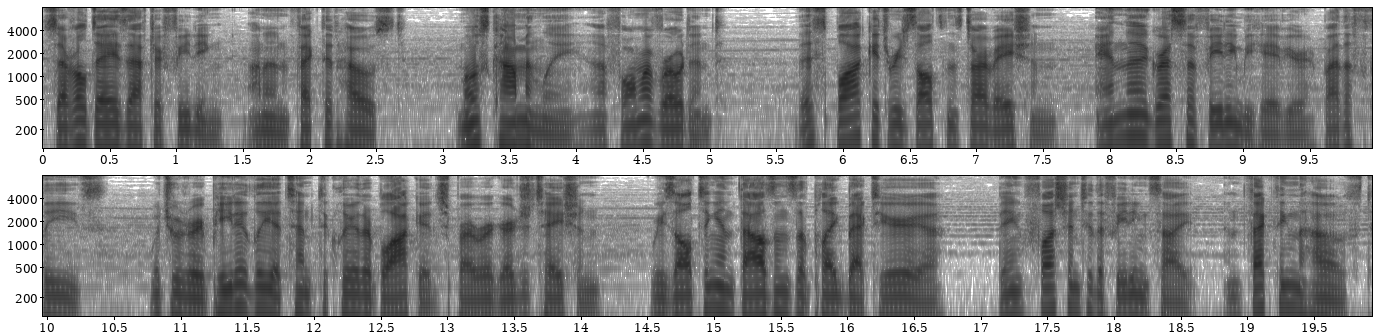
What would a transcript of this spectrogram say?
several days after feeding on an infected host, most commonly a form of rodent. This blockage results in starvation and the aggressive feeding behavior by the fleas, which would repeatedly attempt to clear their blockage by regurgitation, resulting in thousands of plague bacteria being flushed into the feeding site, infecting the host.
